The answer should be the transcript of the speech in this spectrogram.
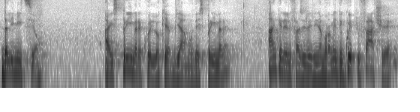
dall'inizio a esprimere quello che abbiamo da esprimere, anche nelle fasi dell'innamoramento in cui è più facile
